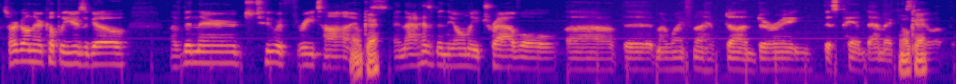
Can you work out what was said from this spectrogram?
I started going there a couple of years ago. I've been there two or three times. Okay. And that has been the only travel uh, that my wife and I have done during this pandemic. Okay. go up there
